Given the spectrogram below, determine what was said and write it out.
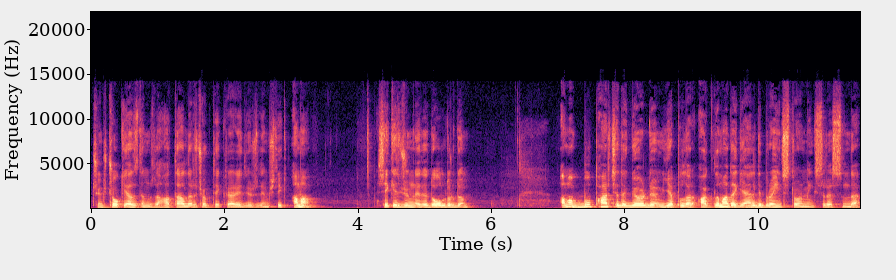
Çünkü çok yazdığımızda hataları çok tekrar ediyoruz demiştik. Ama 8 cümlede doldurdum. Ama bu parçada gördüğüm yapılar aklıma da geldi brainstorming sırasında.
